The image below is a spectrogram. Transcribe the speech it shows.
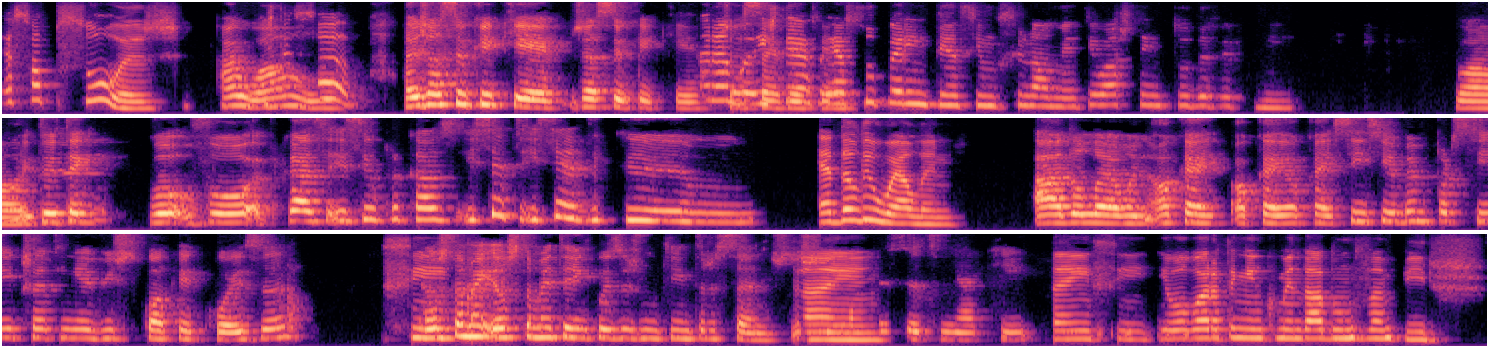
É só pessoas. Ah, Isto é uau! só. Ah, já sei o que é que é, já sei o que é que é, já Caramba, sei o isto que é que é, é é. super intenso emocionalmente. Eu acho que tem tudo a ver comigo. Uau, então eu tenho. Vou, vou, por acaso, isso é por acaso, isso é, isso é de que. é da Llewellyn. Ah, da Lewen, ok, ok, ok. Sim, sim, eu bem me parecia que já tinha visto qualquer coisa. Eles Sim, também, eles também têm coisas muito interessantes. Deixa-me ver se eu tinha aqui. Tem, sim. Eu agora tenho encomendado um de vampiros.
